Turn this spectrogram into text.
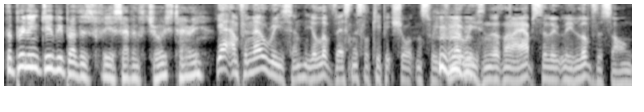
The brilliant Doobie Brothers for your seventh choice, Terry. Yeah, and for no reason, you'll love this, and this will keep it short and sweet, for no reason other than I absolutely love the song.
